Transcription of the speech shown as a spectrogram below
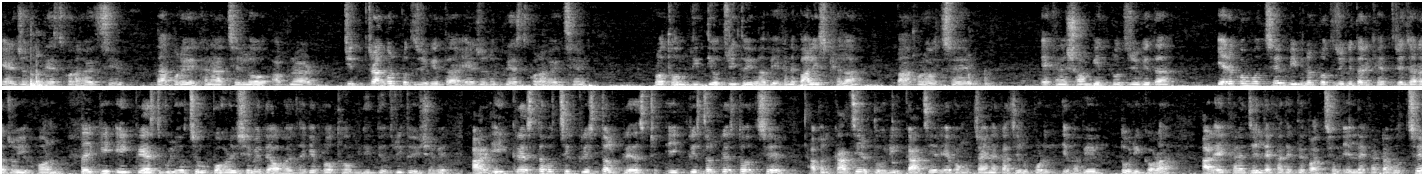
এর জন্য ক্রেস্ট করা হয়েছে। তারপরে এখানে ছিল আপনার চিত্রাঙ্কন প্রতিযোগিতা, এর জন্য ক্রেস্ট করা হয়েছে। প্রথম, দ্বিতীয়, তৃতীয় এইভাবে এখানে বালিশ খেলা, তারপরে হচ্ছে এখানে সংগীত প্রতিযোগিতা। এরকম হচ্ছে বিভিন্ন প্রতিযোগিতার ক্ষেত্রে যারা জয়ী হন, তাদেরকে এই ক্রেস্টগুলি হচ্ছে উপহার হিসেবে দেওয়া হয়ে থাকে প্রথম, দ্বিতীয়, তৃতীয় হিসেবে। আর এই ক্রেস্টটা হচ্ছে ক্রিস্টাল ক্রেস্ট। এই ক্রিস্টাল ক্রেস্টটা হচ্ছে আপনার কাচের তৈরি, কাচের এবং চায়না কাচের উপর এভাবে তৈরি করা। আর এখানে যে লেখা দেখতে পাচ্ছেন, এই লেখাটা হচ্ছে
